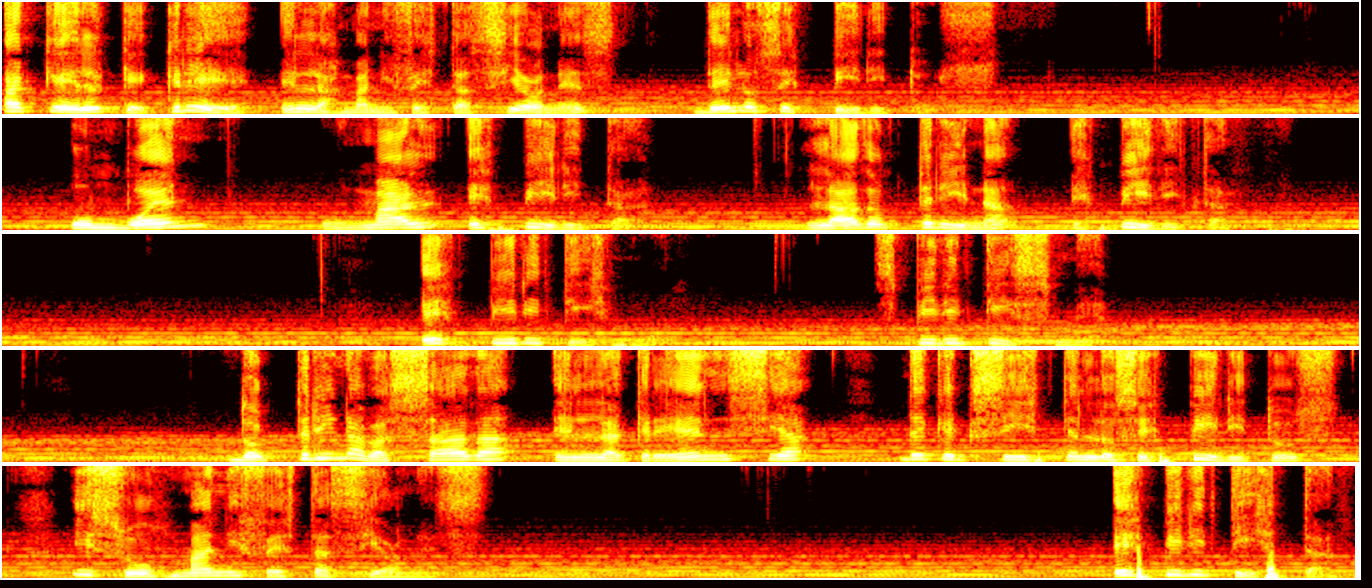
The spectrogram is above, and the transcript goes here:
aquel que cree en las manifestaciones de los espíritus. Un buen, un mal espírita, la doctrina espírita. Espiritismo, spiritisme. Doctrina basada en la creencia de que existen los espíritus y sus manifestaciones. Espiritista.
